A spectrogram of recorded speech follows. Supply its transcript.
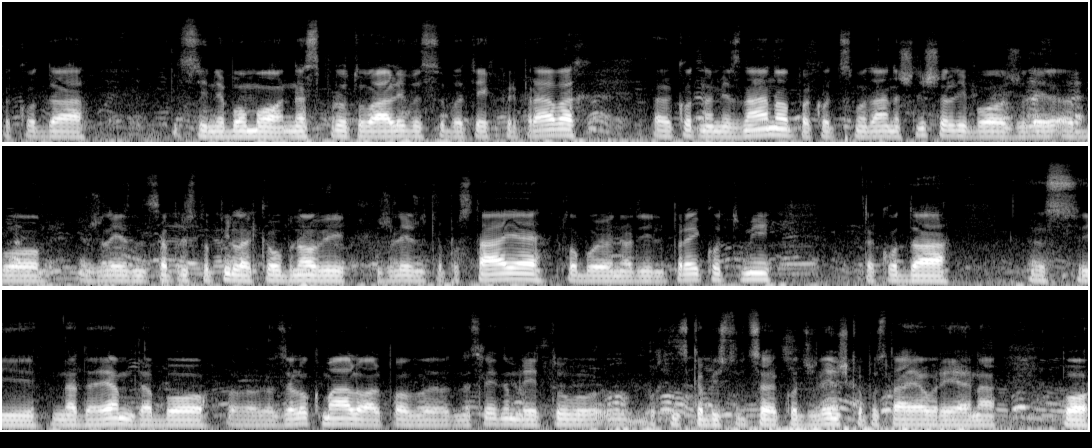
tako da si ne bomo nasprotovali v, v teh pripravah. Eh, kot nam je znano, pa kot smo danes slišali, bo, žele, bo železnica pristopila k obnovi železniške postaje, to bojo naredili prej kot mi. Tako da si nadajem, da bo zelo kmalo ali pa v naslednjem letu Bohinjska bistrica kot železniška postaja urejena po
